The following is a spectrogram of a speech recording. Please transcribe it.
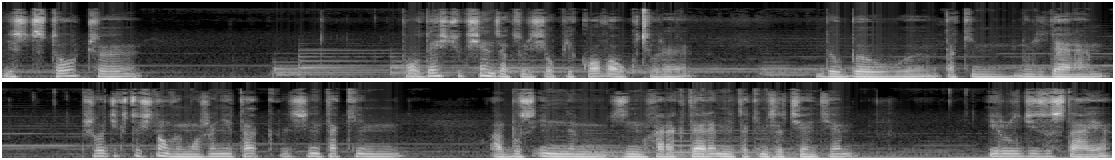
jest to, czy po odejściu księdza, który się opiekował, który był, był takim no, liderem, przychodzi ktoś nowy, może nie, tak, nie takim, albo z innym, z innym charakterem, nie takim zacięciem, i ludzi zostaje.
